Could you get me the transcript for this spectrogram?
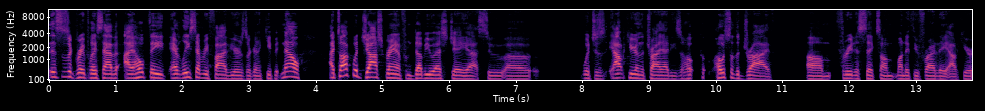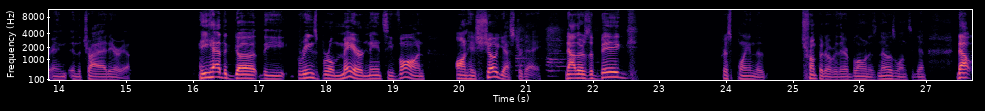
this is a great place to have it. I hope they at least every five years they're going to keep it. Now, I talked with Josh Graham from WSJS, who uh, which is out here in the Triad. He's a ho- host of the Drive, um, three to six on Monday through Friday out here in in the Triad area. He had the gu- the Greensboro mayor Nancy Vaughan on his show yesterday. Now there's a big Chris playing the trumpet over there, blowing his nose once again. Now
